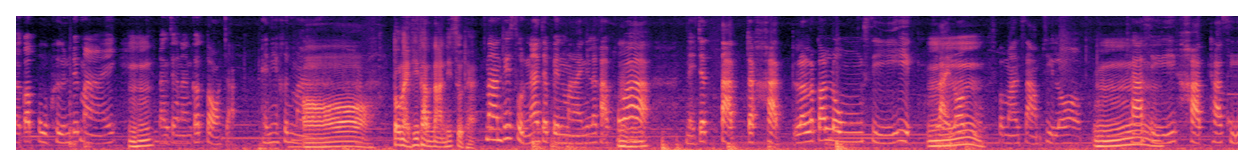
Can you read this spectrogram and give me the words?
แล้วก็ปูพื้นด้วยไม้ อือฮึ หลังจากนั้นก็ต่อจากไอ้นี่ขึ้นมา อ๋อ ตรงไหนที่ทำนานที่สุดฮะ นานที่สุดน่าจะเป็นไม้นี่แหละค่ะ เพราะว่า อือฮึไหนจะตัดจะขัดแล้วแล้วก็ลงสีอีกอืม หลายรอบอยู่ประมาณ 3-4 รอบ อืมทาสีขัดทาสี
